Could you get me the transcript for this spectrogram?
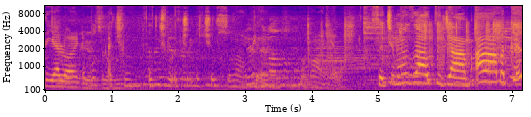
diğer oyunumuz açıl açıl açıl açılsın öykü. Bunu oynayalım. Saçımı uzatacağım. Aa bakın.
